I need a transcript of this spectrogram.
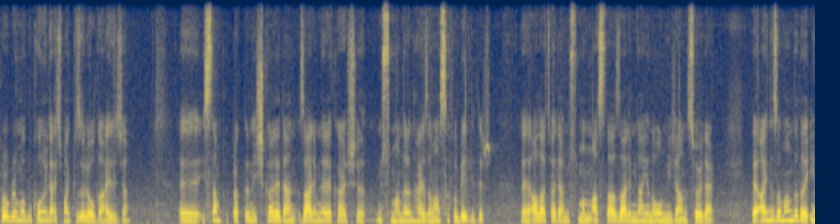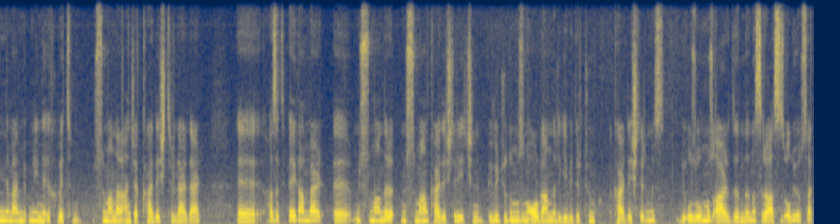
Programı bu konuyla açmak güzel oldu ayrıca. Ee, İslam topraklarını işgal eden zalimlere karşı Müslümanların her zaman safı bellidir. Ee, allah Teala Müslümanın asla zalimden yana olmayacağını söyler. Ve aynı zamanda da innemel müminine ihvetun. Müslümanlar ancak kardeştirler der. Ee, Hazreti Peygamber e, Müslümanları, Müslüman kardeşleri için bir vücudumuzun organları gibidir. Tüm kardeşlerimiz bir uzuvumuz ağrıdığında nasıl rahatsız oluyorsak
